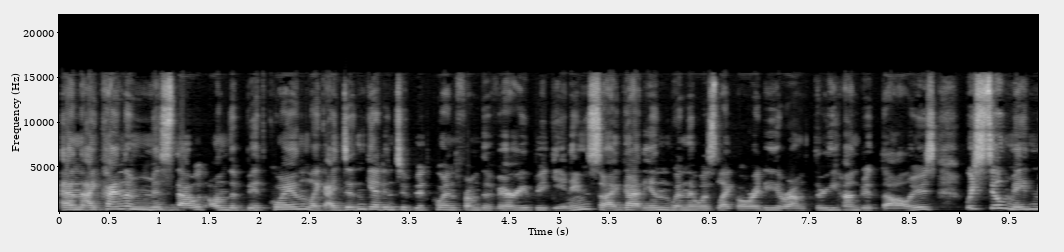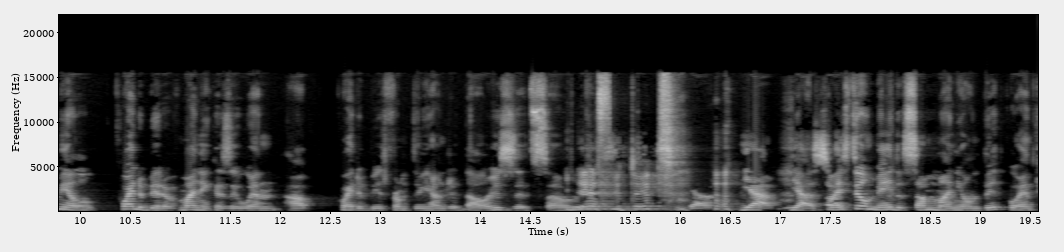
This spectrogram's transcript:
and I kind of missed mm-hmm. out on the Bitcoin. Like I didn't get into Bitcoin from the very beginning. So I got in when it was like already around $300, which still made me a, quite a bit of money because it went up quite a bit from three hundred dollars. It's um, yes, it did. yeah, yeah, yeah. So I still made some money on Bitcoin,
